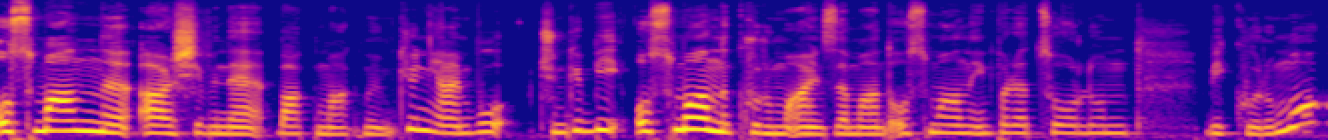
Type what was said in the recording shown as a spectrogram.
Osmanlı arşivine bakmak mümkün. Yani bu çünkü bir Osmanlı kurumu aynı zamanda Osmanlı İmparatorluğu'nun bir kurumu.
